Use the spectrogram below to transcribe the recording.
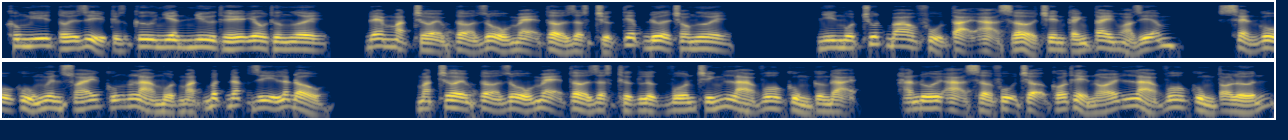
Không nghĩ tới gì cư nhiên như thế yêu thương ngươi, đem mặt trời tở rổ mẹ tở giật trực tiếp đưa cho ngươi. Nhìn một chút bao phủ tại ạ sở trên cánh tay hỏa diễm, sẻn gỗ củ nguyên xoáy cũng là một mặt bất đắc dĩ lắc đầu. Mặt trời tở rổ mẹ tở giật thực lực vốn chính là vô cùng cường đại, hắn đôi ạ sở phụ trợ có thể nói là vô cùng to lớn.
